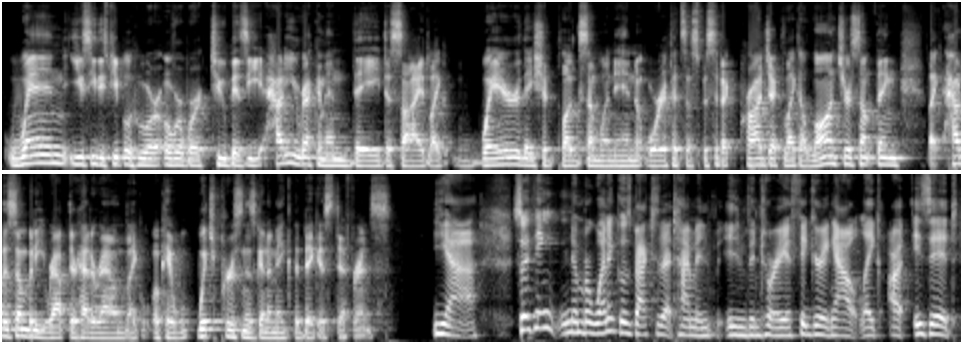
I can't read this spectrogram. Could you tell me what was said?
when you see these people who are overworked, too busy, how do you recommend they decide like where they should plug someone in or if it's a specific project like a launch? Launch or something like how does somebody wrap their head around like okay which person is going to make the biggest difference? Yeah. So i think number one it goes back to that time in inventory of figuring out like uh, is it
